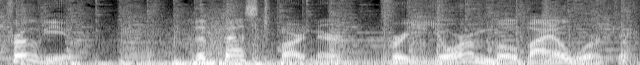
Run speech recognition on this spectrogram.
CrowView, the best partner for your mobile working.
